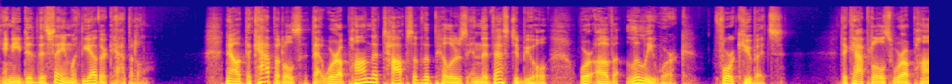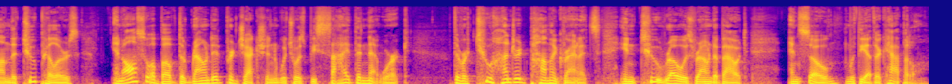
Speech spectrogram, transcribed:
and he did the same with the other capital. Now, the capitals that were upon the tops of the pillars in the vestibule were of lily work, four cubits. The capitals were upon the two pillars and also above the rounded projection which was beside the network. There were 200 pomegranates in two rows round about, and so with the other capital.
